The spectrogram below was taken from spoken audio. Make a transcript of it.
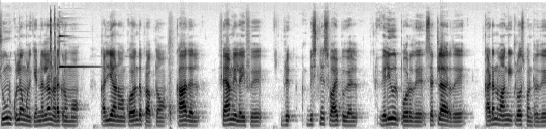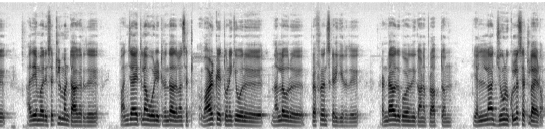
ஜூனுக்குள்ளே உங்களுக்கு என்னெல்லாம் நடக்கணுமோ கல்யாணம் குழந்த பிராப்தம் காதல் ஃபேமிலி லைஃபு பிஸ்னஸ் வாய்ப்புகள் வெளியூர் போகிறது செட்டில் ஆகிறது கடன் வாங்கி க்ளோஸ் பண்ணுறது அதே மாதிரி செட்டில்மெண்ட் ஆகிறது பஞ்சாயத்துலாம் ஓடிட்டுருந்தால் அதெல்லாம் செட் வாழ்க்கை துணைக்கு ஒரு நல்ல ஒரு ப்ரெஃபரன்ஸ் கிடைக்கிறது. ரெண்டாவது குழந்தைக்கான பிராப்தம் எல்லாம் ஜூனுக்குள்ளே செட்டில் ஆகிடும்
